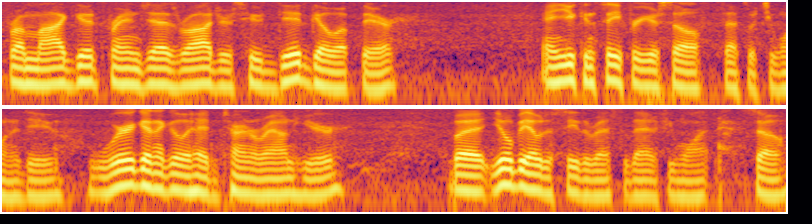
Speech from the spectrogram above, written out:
from my good friend Jez Rogers who did go up there. And you can see for yourself if that's what you want to do. We're going to go ahead and turn around here, but you'll be able to see the rest of that if you want. So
